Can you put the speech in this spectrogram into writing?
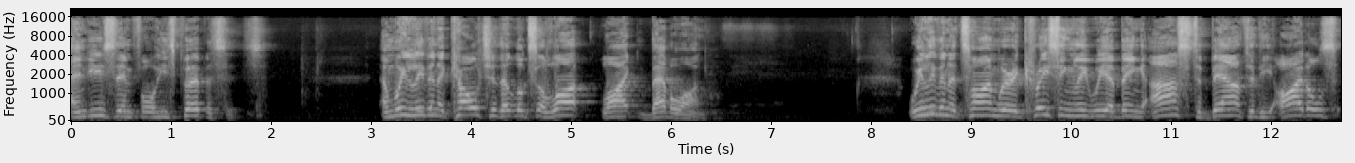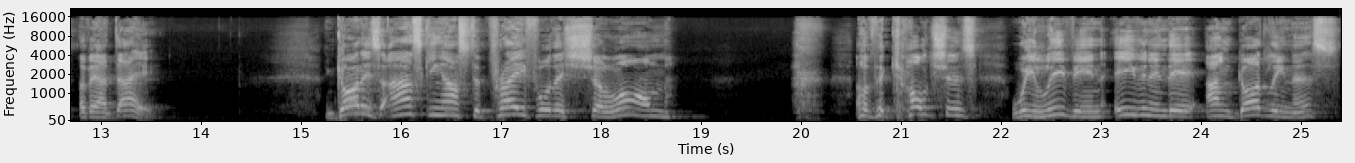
and used them for his purposes. And we live in a culture that looks a lot like Babylon. We live in a time where increasingly we are being asked to bow to the idols of our day. God is asking us to pray for the shalom of the cultures we live in, even in their ungodliness,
